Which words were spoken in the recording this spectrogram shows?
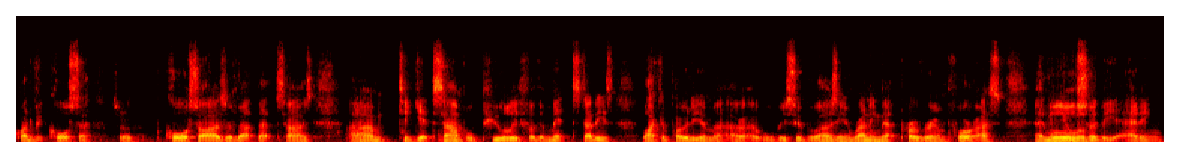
quite a bit coarser, sort of core size, about that size, um, to get sample purely for the Met studies. Lycopodium uh, uh, will be supervising and running that program for us, and, and we'll also be, be, adding.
